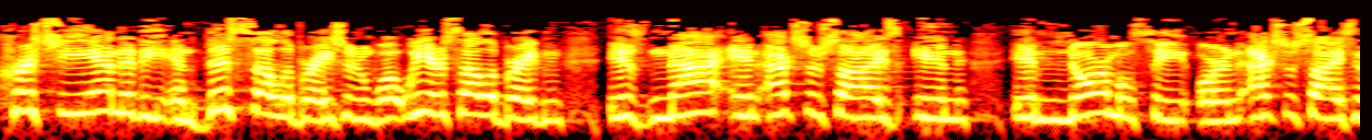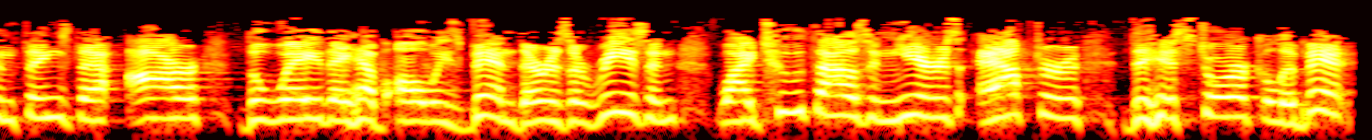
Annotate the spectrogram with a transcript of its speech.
Christianity in this celebration, what we are celebrating, is not an exercise in, in normalcy or an exercise in things that are the way they have always been. There is a reason why 2,000 years after the historical event,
